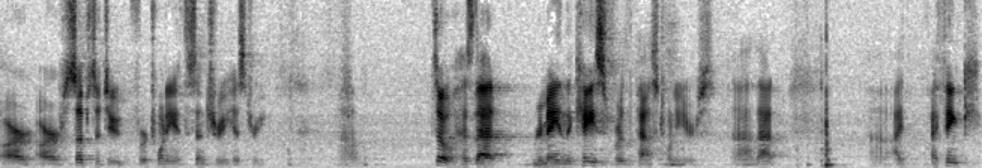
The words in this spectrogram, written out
are our substitute for 20th century history. Um, so, has that remained the case for the past 20 years? Uh, that uh, I, I think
